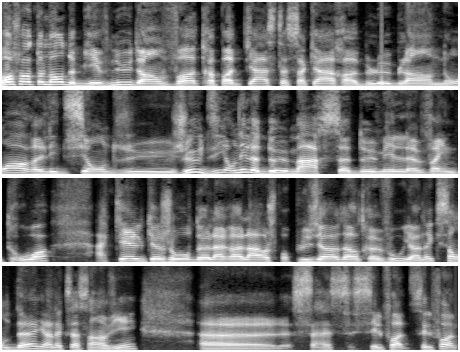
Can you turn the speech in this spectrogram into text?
Bonsoir tout le monde, bienvenue dans votre podcast Soccer Bleu, Blanc, Noir, l'édition du jeudi. On est le 2 mars 2023, à quelques jours de la relâche pour plusieurs d'entre vous. Il y en a qui sont dedans, il y en a que ça s'en vient. Euh, c'est le fun, c'est le fun.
